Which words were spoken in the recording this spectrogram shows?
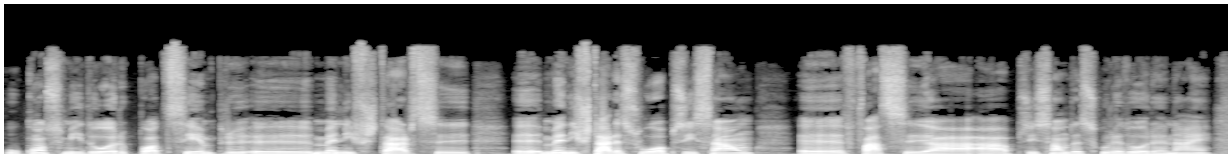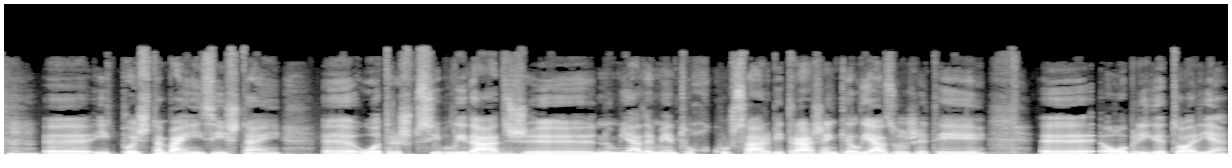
o consumidor pode sempre uh, manifestar-se, uh, manifestar a sua oposição face à, à, posição da seguradora, não é? Uhum. e depois também existem outras possibilidades, nomeadamente o recurso à arbitragem, que aliás hoje até é obrigatória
